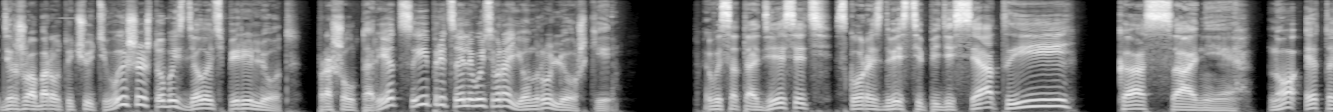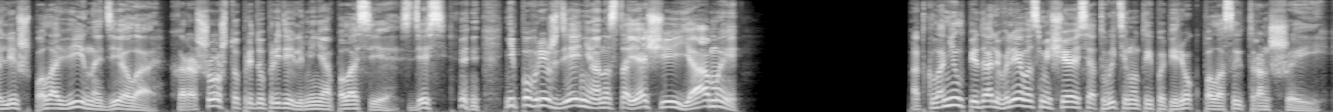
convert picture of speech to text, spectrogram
Держу обороты чуть выше, чтобы сделать перелет. Прошел торец и прицеливаюсь в район рулежки. Высота 10, скорость 250 и... Касание. Но это лишь половина дела. Хорошо, что предупредили меня о полосе. Здесь не повреждения, а настоящие ямы. Отклонил педаль влево, смещаясь от вытянутой поперек полосы траншеи.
